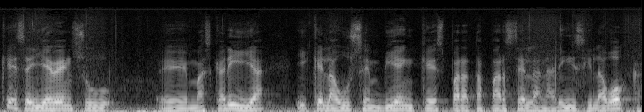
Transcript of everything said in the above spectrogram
que se lleven su eh, mascarilla y que la usen bien, que es para taparse la nariz y la boca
